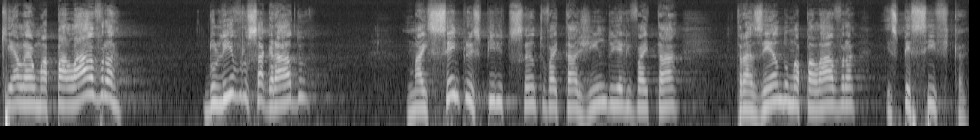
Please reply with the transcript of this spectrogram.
que ela é uma palavra do livro sagrado, mas sempre o Espírito Santo vai estar agindo e ele vai estar trazendo uma palavra específica.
